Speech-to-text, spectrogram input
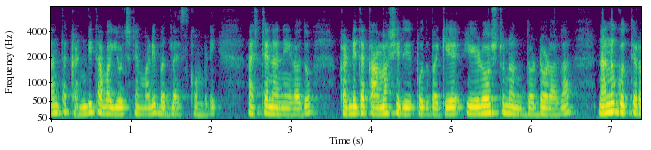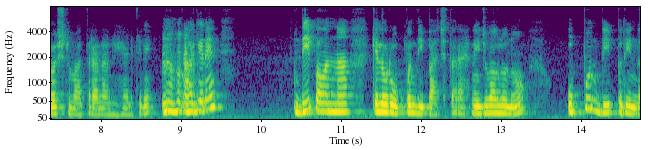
ಅಂತ ಖಂಡಿತ ಅವಾಗ ಯೋಚನೆ ಮಾಡಿ ಬದಲಾಯಿಸ್ಕೊಂಬಿಡಿ. ಅಷ್ಟೇ ನಾನು ಹೇಳೋದು. ಖಂಡಿತ ಕಾಮಾಕ್ಷಿ ದೀಪದ ಬಗ್ಗೆ ಹೇಳೋಷ್ಟು ನಾನು ದೊಡ್ಡೋಳಲ್ಲ. ನನಗೆ ಗೊತ್ತಿರೋಷ್ಟು ಮಾತ್ರ ನಾನು ಹೇಳ್ತೀನಿ. ಹಾಗೆಯೇ ದೀಪವನ್ನು ಕೆಲವರು ಉಪ್ಪಿನ ದೀಪ ಹಚ್ತಾರೆ. ನಿಜವಾಗ್ಲೂ ಉಪ್ಪಿನ ದೀಪದಿಂದ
